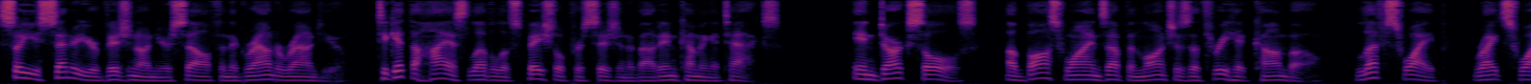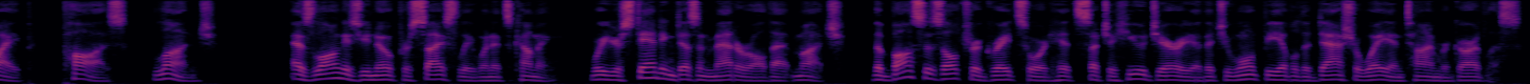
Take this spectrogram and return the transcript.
So you center your vision on yourself and the ground around you, to get the highest level of spatial precision about incoming attacks. In Dark Souls, a boss winds up and launches a three hit combo left swipe, right swipe, pause, lunge. As long as you know precisely when it's coming, where you're standing doesn't matter all that much, the boss's Ultra Greatsword hits such a huge area that you won't be able to dash away in time regardless.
